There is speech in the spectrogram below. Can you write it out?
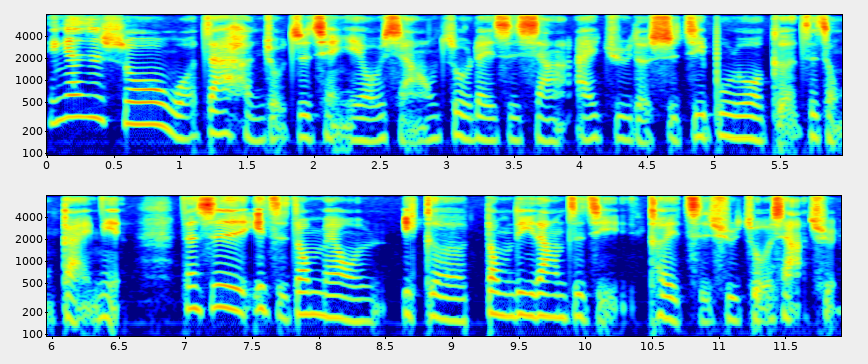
应该是说我在很久之前也有想要做类似像 IG 的实际部落格这种概念，但是一直都没有一个动力让自己可以持续做下去。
